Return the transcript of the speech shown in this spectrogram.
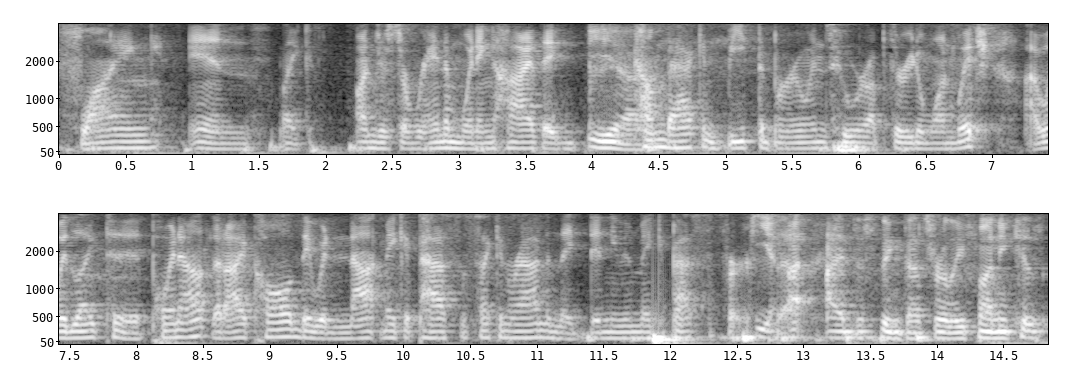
flying in like on just a random winning high. They Yeah. come back and beat the Bruins, who were up three to one. Which I would like to point out that I called they would not make it past the second round, and they didn't even make it past the first. Yeah, so. I, I just think that's really funny because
